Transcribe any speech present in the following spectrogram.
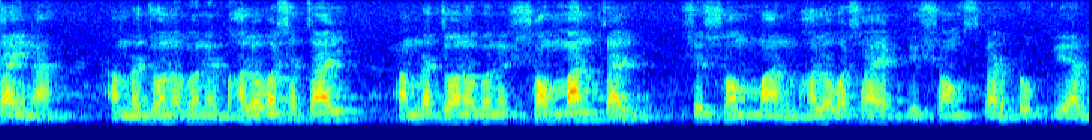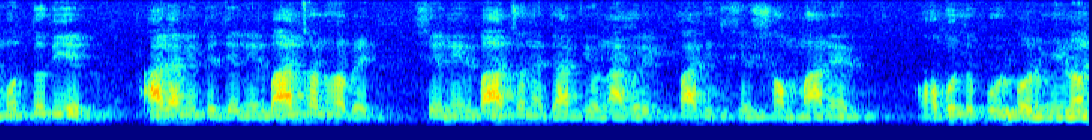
চাই না। আমরা জনগণের ভালোবাসা চাই, আমরা জনগণের সম্মান চাই। সে সম্মান, ভালোবাসা একটি সংস্কার প্রক্রিয়ার মধ্য দিয়ে আগামীতে যে নির্বাচন হবে, সে নির্বাচনে জাতীয় নাগরিক পার্টিতে সে সম্মানের অভূতপূর্ব মিলন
